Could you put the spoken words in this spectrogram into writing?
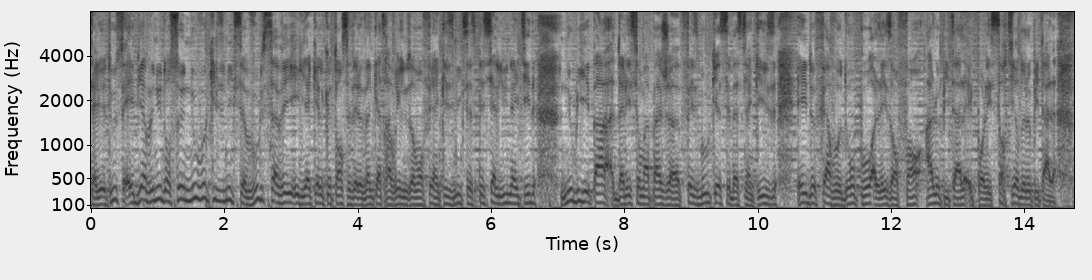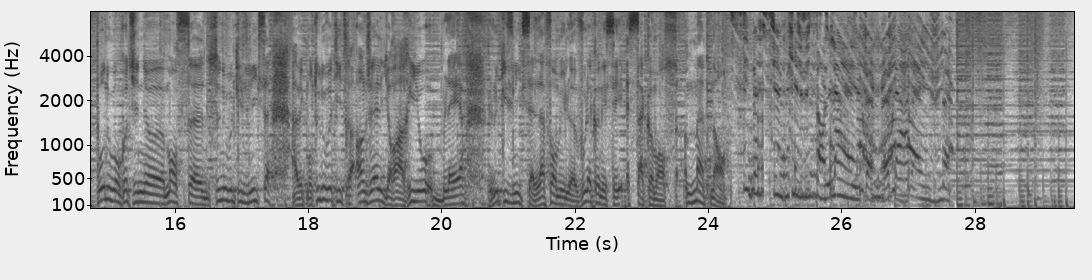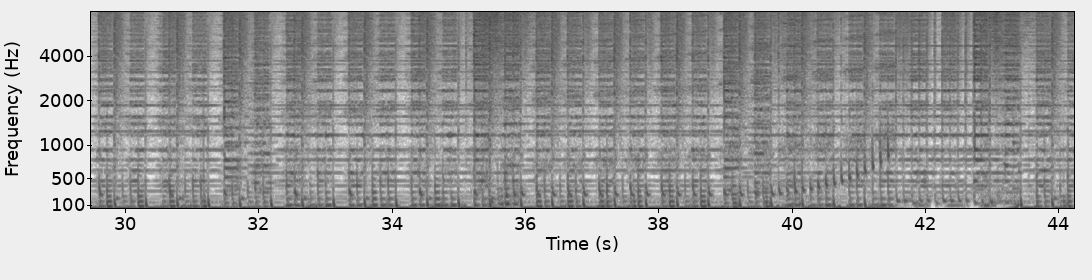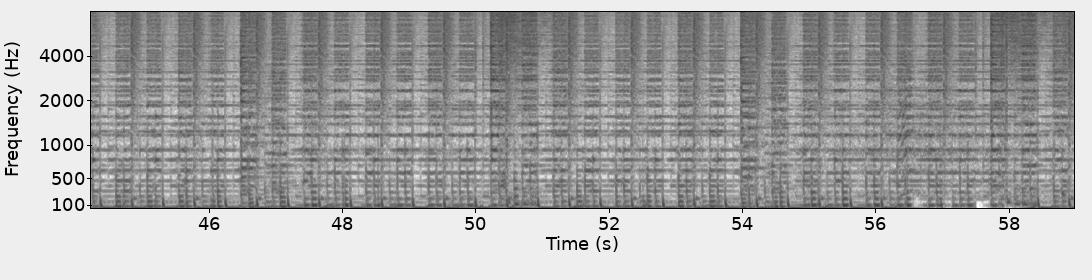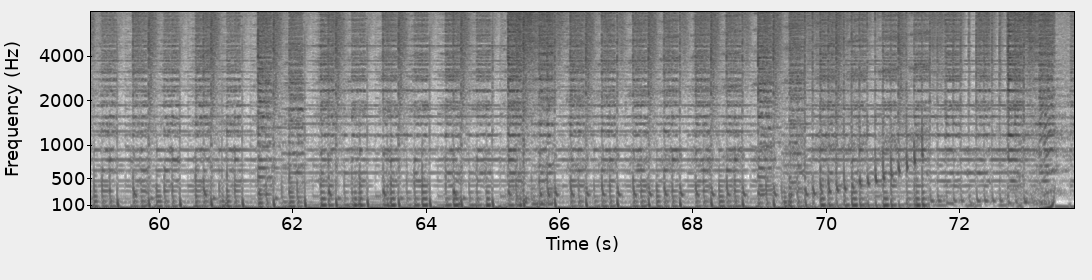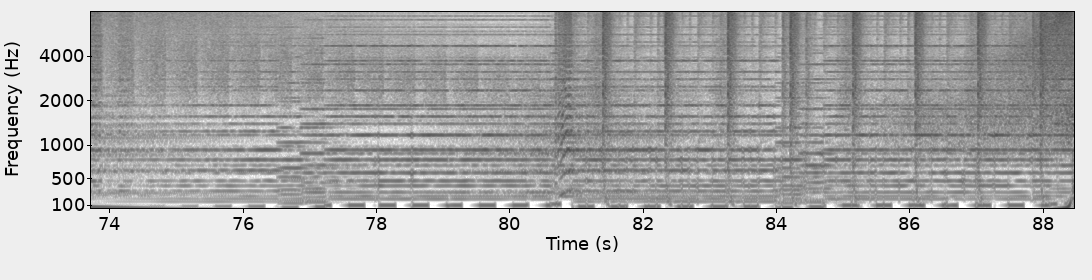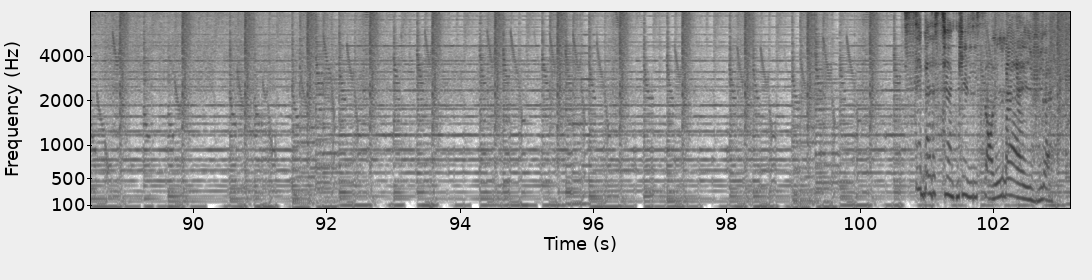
Salut à tous et bienvenue dans ce nouveau Kills Mix. Vous le savez, il y a quelques temps, c'était le 24 avril, nous avons fait un Kills Mix spécial United. N'oubliez pas d'aller sur ma page Facebook Sébastien Kills et de faire vos dons pour les enfants à l'hôpital et pour les sortir de l'hôpital. Pour nous, on continue ce, ce nouveau Kills Mix avec mon tout nouveau titre Angel. Il y aura Rio Blair. Le Kills Mix, la formule, vous la connaissez, ça commence maintenant. Sébastien Kills en live. Live. Sébastien Kills en live.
